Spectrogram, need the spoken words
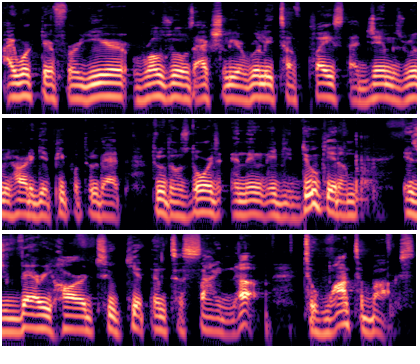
I worked there for a year. Roseville is actually a really tough place. That gym is really hard to get people through that through those doors. And then if you do get them, it's very hard to get them to sign up, to want to box,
